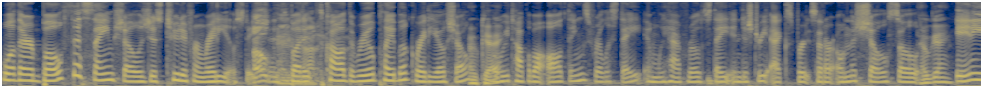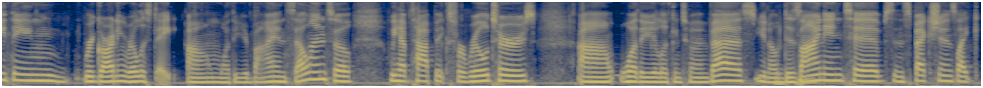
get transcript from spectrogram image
Well, they're both the same show, it's just two different radio stations. Okay, but it's it. called the Real Playbook Radio Show. Okay. Where we talk about all things real estate, and we have real estate industry experts that are on the show. So Okay. anything regarding real estate, um, whether you're buying, selling. So we have topics for realtors, um, whether you're looking to invest, you know, Mm-hmm. designing tips, inspections, like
